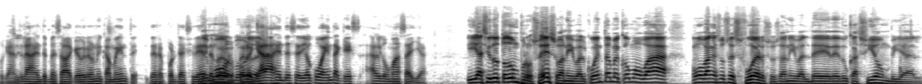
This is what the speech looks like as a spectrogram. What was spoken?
Porque antes la gente pensaba que era únicamente de reporte de accidentes, De pero- morbo, pero, ¿verdad? ya la gente se dio cuenta que es algo más allá. Y ha sido todo un proceso, Aníbal. Cuéntame cómo va, cómo van esos esfuerzos, Aníbal, de, de educación vial.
